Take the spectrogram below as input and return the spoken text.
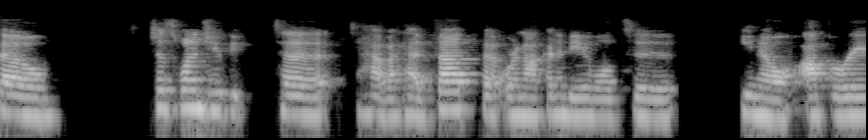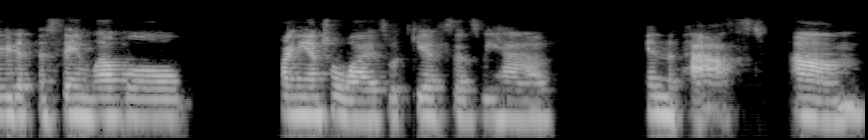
So just wanted you to to have a heads up that we're not going to be able to, you know, operate at the same level financial wise with gifts as we have in the past. Um,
